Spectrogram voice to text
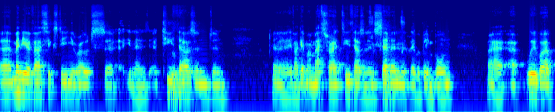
uh, many of our 16 year olds, uh, you know, 2000, and, uh, if I get my maths right, 2007, they were being born. Uh, uh, we were,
